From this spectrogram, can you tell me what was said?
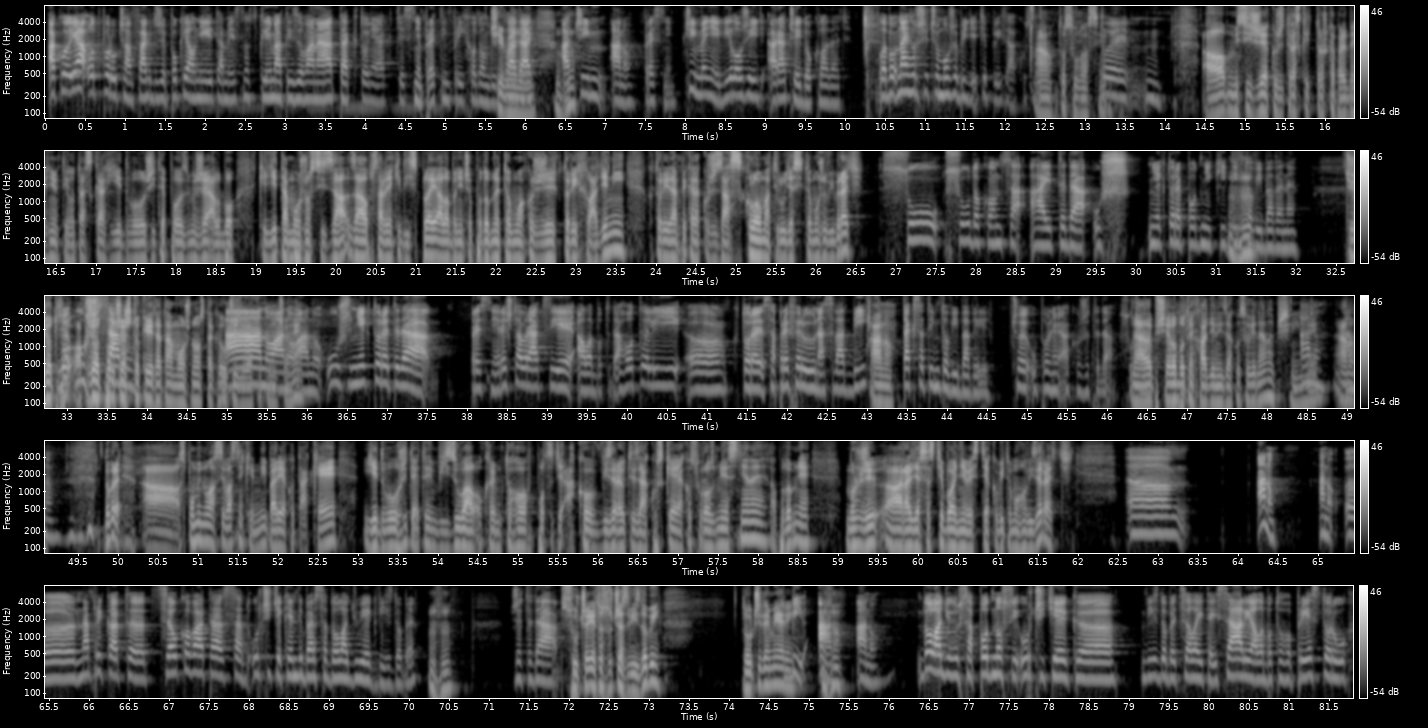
ako ja odporúčam fakt, že pokiaľ nie je tá miestnosť klimatizovaná, tak to nejak tesne pred tým príchodom čím vykladať. Menej. A mhm. čím, áno, presne, čím menej vyložiť a radšej dokladať. Lebo najhoršie, čo môže byť, je teplý zákus. Áno, to súhlasím. To je... Mm. A myslíš, že akože teraz, keď troška predbehnem v tých otázkach, je dôležité, povedzme, že alebo keď je tam možnosť si za, zaobstarať nejaký displej alebo niečo podobné tomu, akože, že, ktorý je chladený, ktorý je napríklad akože za sklom a tí ľudia si to môžu vybrať? Sú, sú dokonca aj teda už niektoré podniky týmto mm-hmm. vybavené. Čiže odpo- že akože odporúčaš sami... to, keď je tá možnosť, tak určite. Áno, niečo, áno, hej? áno. Už niektoré teda presne reštaurácie alebo teda hotely, uh, ktoré sa preferujú na svadby, Áno. tak sa týmto vybavili. Čo je úplne akože teda super. Najlepšie, lebo ten chladený zákusok je najlepší. Áno, áno. áno. Dobre, a spomenula si vlastne candy bary ako také. Je dôležité aj ten vizuál, okrem toho v podstate, ako vyzerajú tie zákusky, ako sú rozmiestnené a podobne. Možno, že radia sa s tebou aj nevesti, ako by to mohlo vyzerať? Um, áno, Áno, e, napríklad e, celková tá sa, určite candy bar sa doľaďuje k výzdobe. Uh-huh. Že teda... Súča- je to súčasť výzdoby? Do určitej miery? Bí, áno, uh-huh. áno. Doľaďujú sa podnosy určite k e, výzdobe celej tej sály alebo toho priestoru.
